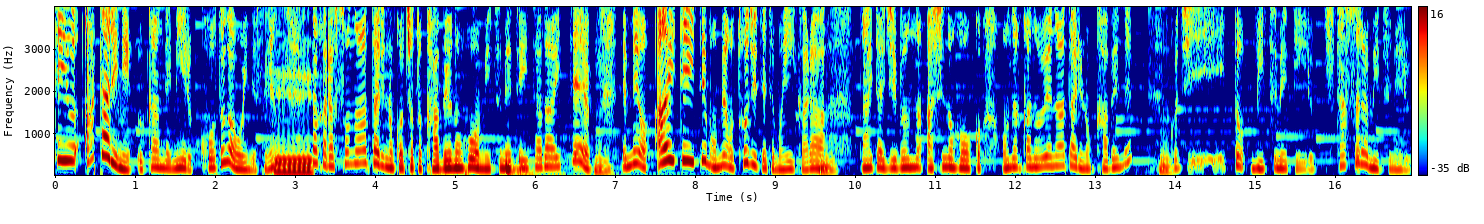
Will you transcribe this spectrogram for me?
っていうあたりに浮かんで見えることが多いんですね。だからそのあたりのこうちょっと壁の方を見つめていただいて、うん、で目を開いていても目を閉じててもいいから、うん、だいたい自分の足の方向、お腹の上のあたりの壁ね、うん、こうじーっと見つめている。ひたすら見つめる。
